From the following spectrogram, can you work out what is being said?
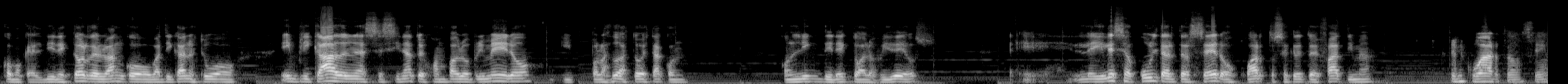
como que el director del Banco Vaticano estuvo implicado en el asesinato de Juan Pablo I, y por las dudas todo está con, con link directo a los videos. Eh, la iglesia oculta el tercer o cuarto secreto de Fátima. El cuarto, sí.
